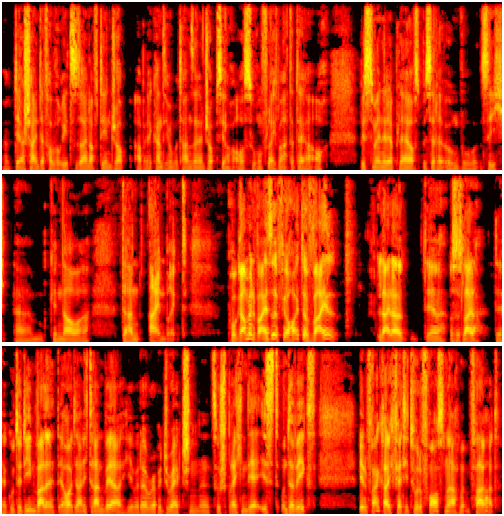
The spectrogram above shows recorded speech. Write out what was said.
äh, der scheint der Favorit zu sein auf den Job, aber der kann sich momentan seine Jobs ja auch aussuchen. Vielleicht wartet er ja auch bis zum Ende der Playoffs, bis er da irgendwo sich ähm, genauer dann einbringt. Programmhinweise für heute, weil leider der, also ist leider, der gute Dean Walle, der heute eigentlich dran wäre, hier bei der Rapid Reaction äh, zu sprechen, der ist unterwegs. In Frankreich fährt die Tour de France nach mit dem Fahrrad.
